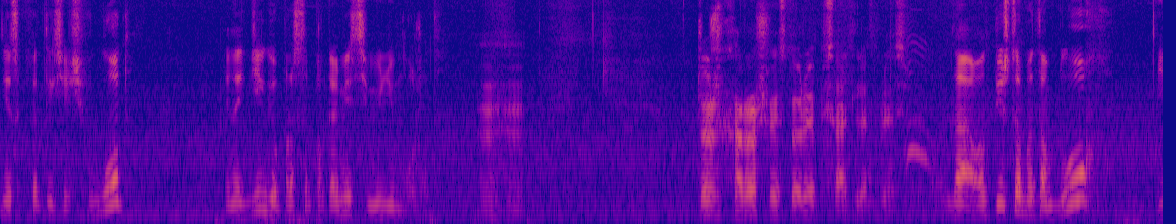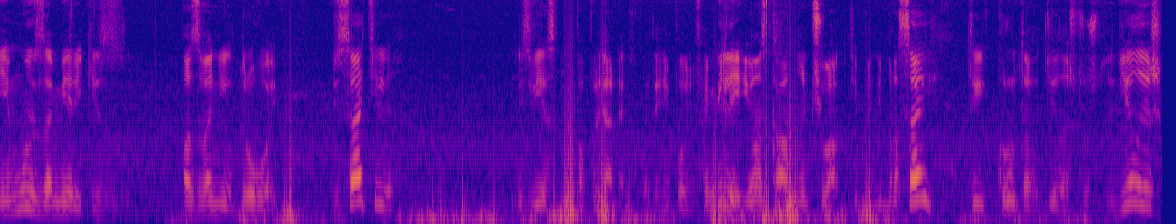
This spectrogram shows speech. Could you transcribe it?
несколько тысяч в год, и на деньги просто прокормить семью не может. Мгм. Тоже хорошая история писателя, в принципе. Да, он пишет об этом блог, и ему из Америки позвонил другой писатель, известный, популярный какой-то, не помню фамилии, и он сказал, ну, чувак, типа, не бросай, ты круто делаешь то, что ты делаешь,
